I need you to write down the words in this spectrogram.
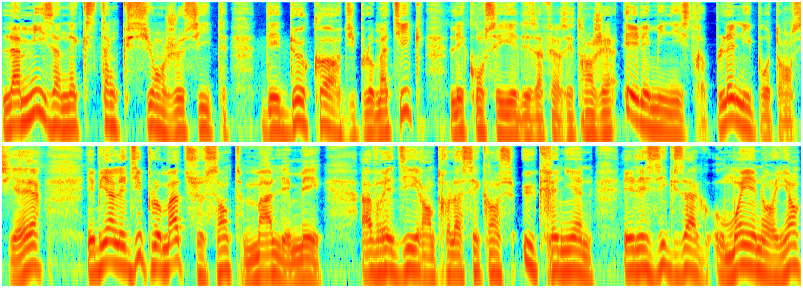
la mise en extinction, je cite, des deux corps diplomatiques, les conseillers des affaires étrangères et les ministres plénipotentiaires, eh bien les diplomates se sentent mal aimés. À vrai dire, entre la séquence ukrainienne et les zigzags au Moyen-Orient,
